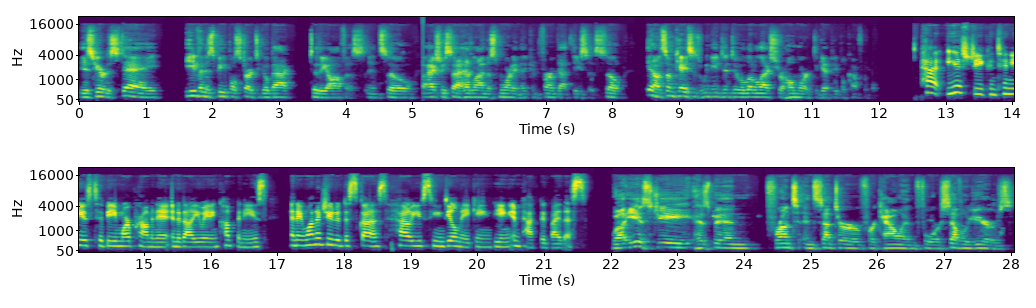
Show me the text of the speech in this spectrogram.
is here to stay, even as people start to go back to the office. And so I actually saw a headline this morning that confirmed that thesis. So, you know, in some cases we need to do a little extra homework to get people comfortable. Pat, ESG continues to be more prominent in evaluating companies, and I wanted you to discuss how you've seen deal making being impacted by this. Well, ESG has been front and center for Cowen for several years,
